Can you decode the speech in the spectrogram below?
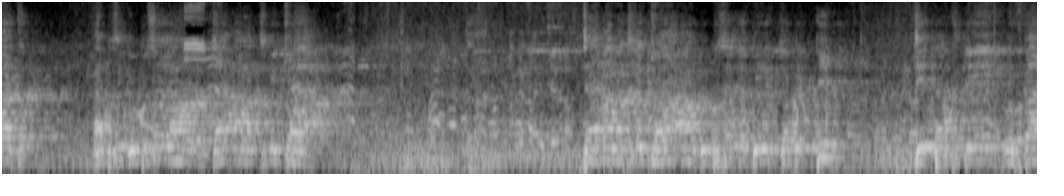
याकवाज एमसी गुटुसल और जय माँ लक्ष्मी चोया जय माँ लक्ष्मी चोया और गुटुसल के बीच जो टीम जीत दर्ज की उसका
